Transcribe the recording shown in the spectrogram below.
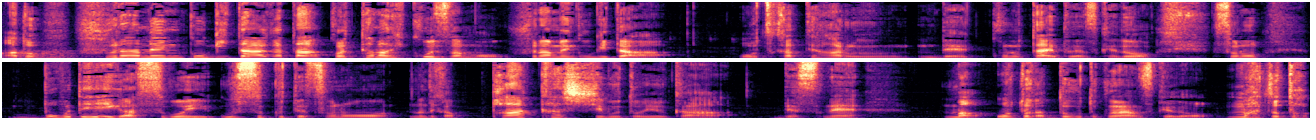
あとフラメンコギター型、これ玉木浩二さんもフラメンコギターを使ってはるんで、このタイプですけど、その、ボディがすごい薄くて、その、なんていうか、パーカッシブというか、ですね。まあ、音が独特なんですけど、まあちょっと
